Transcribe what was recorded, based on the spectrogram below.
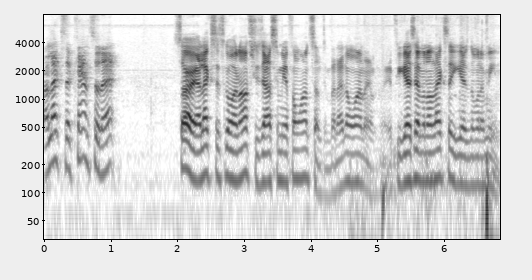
Alexa, cancel that. Sorry, Alexa's going off. She's asking me if I want something, but I don't want to. If you guys have an Alexa, you guys know what I mean.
